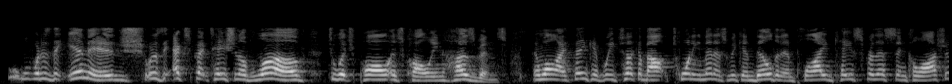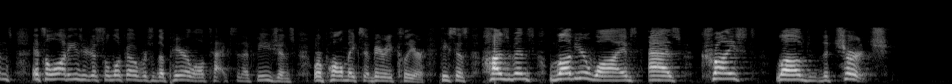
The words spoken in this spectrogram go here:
what is the image, what is the expectation of love to which Paul is calling husbands? And while I think if we took about 20 minutes, we can build an implied case for this in Colossians, it's a lot easier just to look over to the parallel text in Ephesians where Paul makes it very clear. He says, Husbands, love your wives as Christ loved the church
